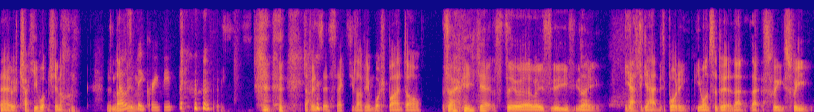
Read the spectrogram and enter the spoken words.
uh, with Chucky watching on. There's nothing, That was a bit creepy. nothing says sexy like being watched by a doll. So he gets to uh, where he's, he's like, you have to get out of this body. He wants a bit of that that sweet, sweet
